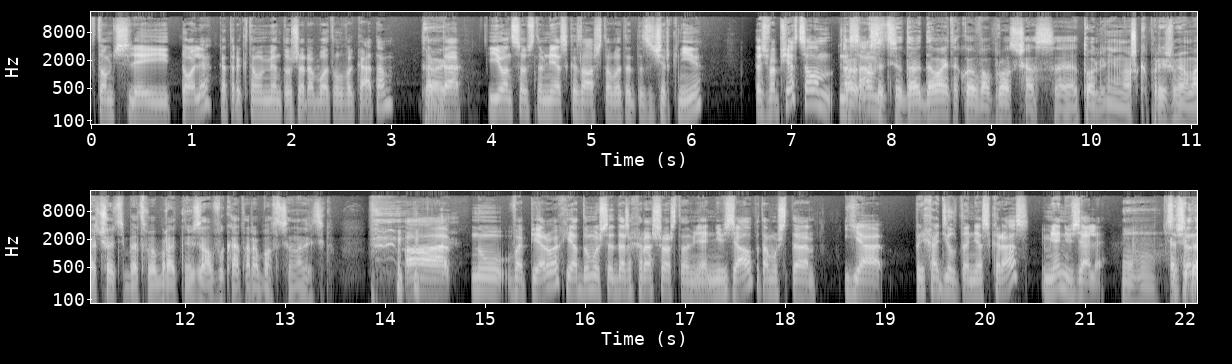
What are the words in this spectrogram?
в том числе и Толя, который к тому моменту уже работал в ВК там. Так. Тогда. И он, собственно, мне сказал, что вот это зачеркни. То есть вообще в целом, на А, самом Кстати, да- давай такой вопрос сейчас Толю немножко прижмем. А что тебя твой брат не взял в ВК-то работать аналитиком? А, ну, во-первых, я думаю, что это даже хорошо, что он меня не взял, потому что я приходил туда несколько раз, и меня не взяли. А Совершенно-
